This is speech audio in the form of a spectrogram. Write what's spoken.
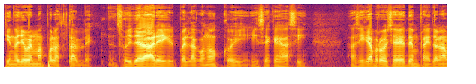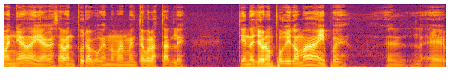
tiende a llover más por las tardes. Soy del área y pues la conozco y, sé que es así. Así que aproveche de tempranito en la mañana y haga esa aventura porque normalmente por las tardes tiende a llover un poquito más y pues eh,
